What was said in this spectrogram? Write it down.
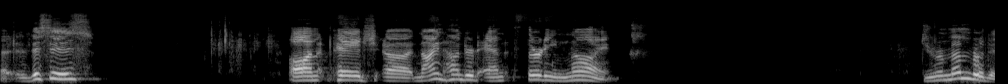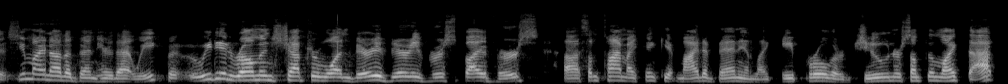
Uh, this is On page uh, 939. Do you remember this? You might not have been here that week, but we did Romans chapter 1 very, very verse by verse. Uh, sometime I think it might have been in like April or June or something like that.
